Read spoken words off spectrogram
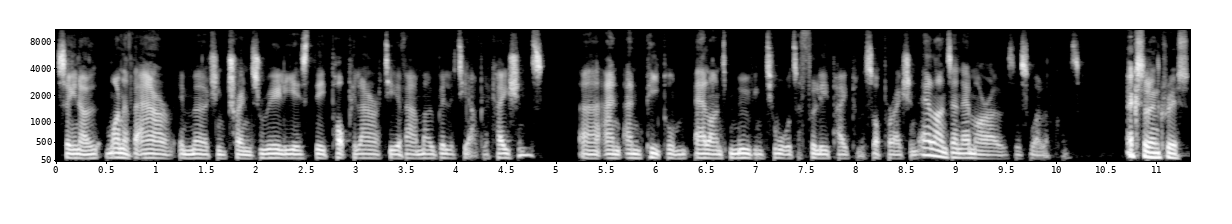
So, you know, one of our emerging trends really is the popularity of our mobility applications. Uh, and and people airlines moving towards a fully paperless operation airlines and MROs as well of course Excellent, Chris.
